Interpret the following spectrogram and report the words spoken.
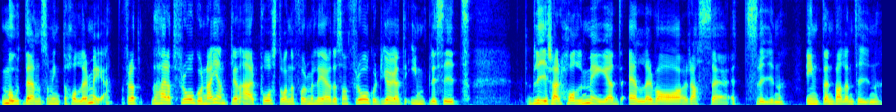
mot den som inte håller med. För att det här att frågorna egentligen är påståenden formulerade som frågor, det gör ju att det implicit blir så här håll med eller var rasse ett svin, inte en valentin.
